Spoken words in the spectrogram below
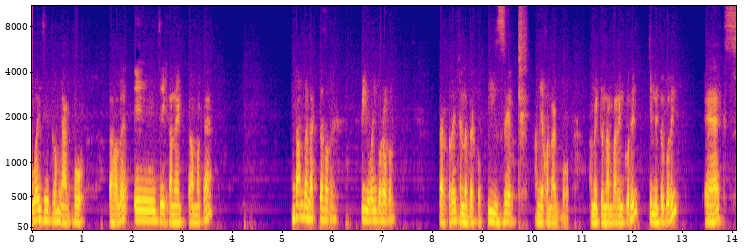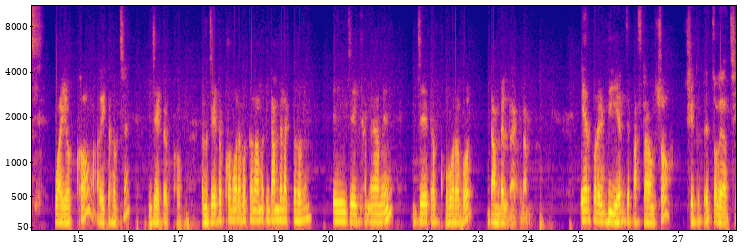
ওয়াই যেহেতু আমি আঁকবো, তাহলে এই যে এখানে একটা আমাকে দামটা লাগতে হবে পি ওয়াই বরাবর। তারপরে এখানে দেখো পি জেড আমি এখন আঁকবো। আমি একটু নাম্বারিং করি, চিহ্নিত করি। এক্স ওয়াই অক্ষ, আর এটা হচ্ছে জেড অক্ষ। তাহলে জেড অক্ষ বরাবর তাহলে আমাকে ডাম্বেল রাখতে হবে। এই যে এখানে আমি জেড অক্ষ বরাবর ডাম্বেল রাখলাম এরপরে ডি এর যে পাঁচটা অংশ, সেটাতে চলে যাচ্ছি।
